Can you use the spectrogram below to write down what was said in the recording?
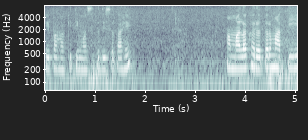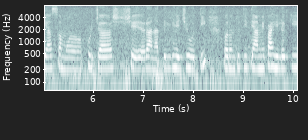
हे पहा किती मस्त दिसत आहे. आम्हाला खरं तर माती या समोर पुढच्या शे रानातील घ्यायची होती. परंतु तिथे आम्ही पाहिलं की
